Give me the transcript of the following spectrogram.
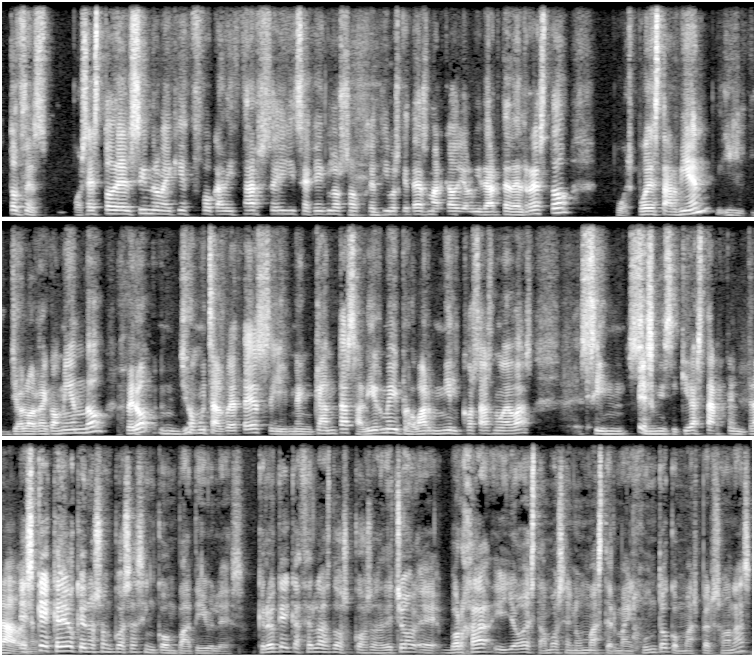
Entonces, pues esto del síndrome hay que focalizarse y seguir los objetivos que te has marcado y olvidarte del resto, pues puede estar bien y yo lo recomiendo, pero yo muchas veces y me encanta salirme y probar mil cosas nuevas sin, ni siquiera estar centrado. Es que creo que no son cosas incompatibles. Creo que hay que hacer las dos cosas. De hecho, eh, Borja y yo estamos en un mastermind junto con más personas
